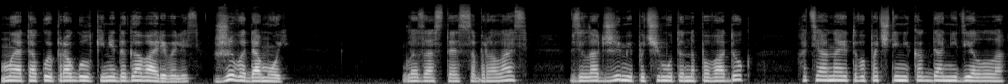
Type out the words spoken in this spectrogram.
«Мы о такой прогулке не договаривались. Живо домой!» Глазастая собралась, взяла Джимми почему-то на поводок, хотя она этого почти никогда не делала,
